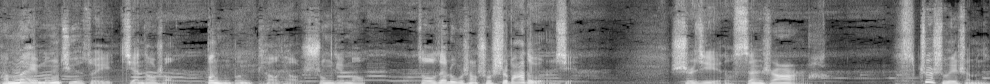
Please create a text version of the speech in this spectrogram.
他卖萌撅嘴，剪刀手，蹦蹦跳跳，双肩包，走在路上说十八都有人信，实际都三十二了，这是为什么呢？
